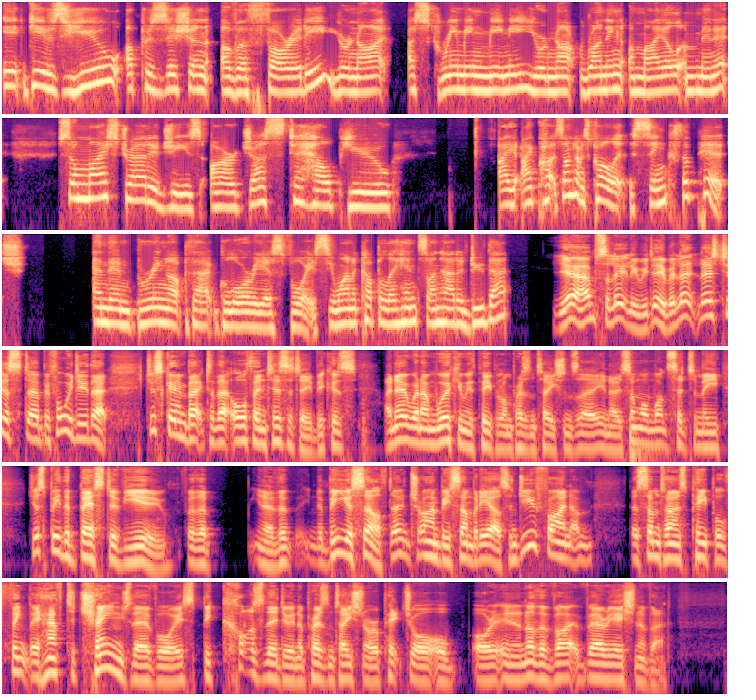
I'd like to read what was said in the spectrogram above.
It gives you a position of authority. You're not a screaming Mimi. You're not running a mile a minute. So my strategies are just to help you. I, I call, sometimes call it sink the pitch and then bring up that glorious voice. You want a couple of hints on how to do that? Yeah, absolutely, we do. But let, us just, uh, before we do that, just going back to that authenticity, because I know when I'm working with people on presentations, uh, you know, someone once said to me, just be the best of you for the, you know, the, you know, be yourself. Don't try and be somebody else. And do you find um, that sometimes people think they have to change their voice because they're doing a presentation or a picture or, or, or in another vi- variation of that?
